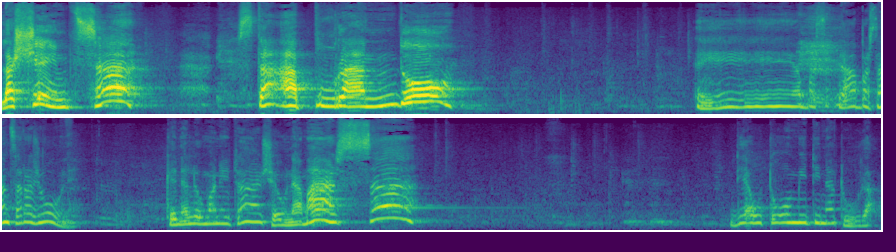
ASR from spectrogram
La scienza sta appurando e ha abbastanza ragione che nell'umanità c'è una massa di automi di natura.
